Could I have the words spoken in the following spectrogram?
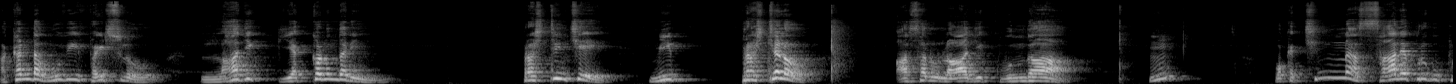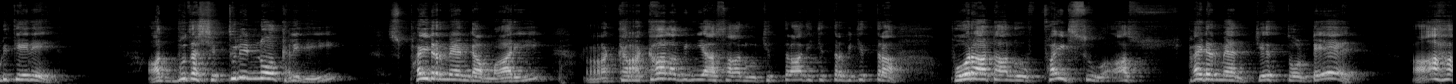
అఖండ మూవీ ఫైట్స్లో లాజిక్ ఎక్కడుందని ప్రశ్నించే మీ ప్రశ్నలో అసలు లాజిక్ ఉందా? ఒక చిన్న సాలెపురుగు కుడితేనే అద్భుత శక్తులెన్నో కలిగి స్పైడర్ మ్యాన్గా మారి రకరకాల విన్యాసాలు చిత్రాది చిత్ర విచిత్ర పోరాటాలు ఫైట్స్ ఆ స్పైడర్ మ్యాన్ చేస్తుంటే ఆహా!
